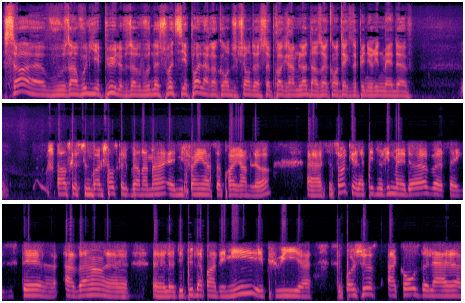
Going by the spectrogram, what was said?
Ça, euh, vous en vouliez plus. Là. Vous, vous, ne souhaitiez pas la reconduction de ce programme-là dans un contexte de pénurie de main-d'œuvre. Je pense que c'est une bonne chose que le gouvernement ait mis fin à ce programme-là. Euh, c'est sûr que la pénurie de main-d'œuvre, ça existait euh, avant euh, le début de la pandémie. Et puis, c'est pas juste à cause de la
